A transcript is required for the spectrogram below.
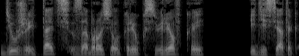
Дюжий тать забросил крюк с веревкой, и десяток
